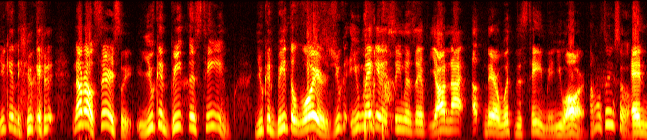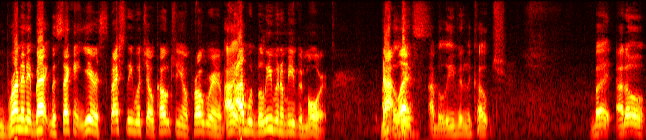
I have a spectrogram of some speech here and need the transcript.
You could. You could. No, no. Seriously, you could beat this team. You could beat the Warriors. You you making it seem as if y'all not up there with this team, and you are. I don't think so. And running it back the second year, especially with your coach and your program, I, I- would believe in them even more, I not believe- less. I believe in the coach, but I don't.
